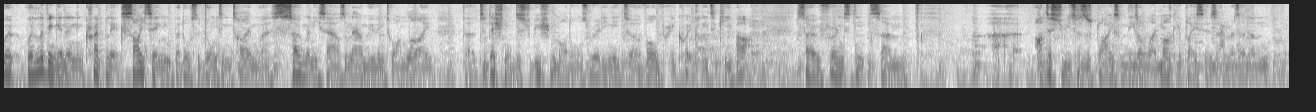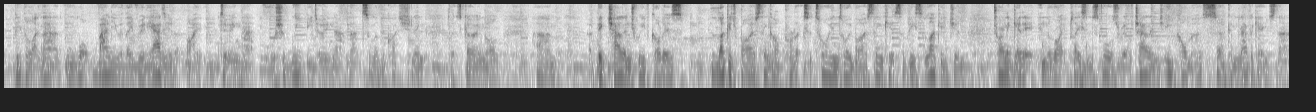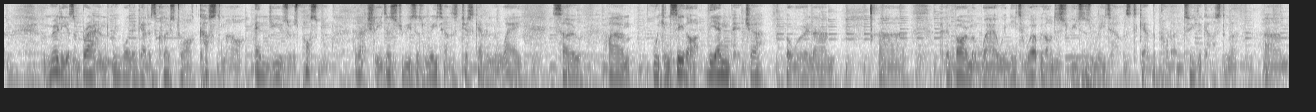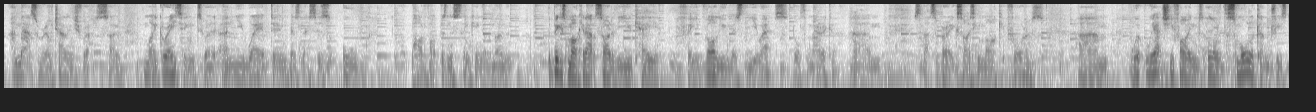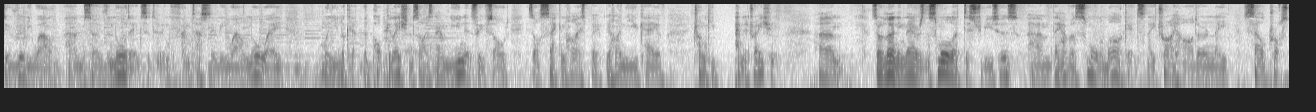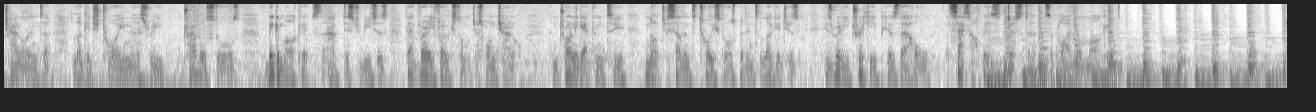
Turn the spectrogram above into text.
We're, we're living in an incredibly exciting but also daunting time where so many sales are now moving to online that traditional distribution models really need to evolve very quickly to keep up. So, for instance, um, uh, our distributors are supplying some of these online marketplaces, Amazon and people like that, and what value are they really added by doing that, or should we be doing that? That's some of the questioning that's going on. Um, a big challenge we've got is luggage buyers think our product's a toy and toy buyers think it's a piece of luggage and trying to get it in the right place in stores is a real challenge. E-commerce circumnavigates that. And really as a brand we want to get as close to our customer, our end user as possible and actually distributors and retailers just get in the way. So um, we can see that the end picture but we're in um, uh, an environment where we need to work with our distributors and retailers to get the product to the customer um, and that's a real challenge for us so migrating to a, a new way of doing business is all part of our business thinking at the moment. The biggest market outside of the UK for volume is the US, North America, um, so that's a very exciting market for us. Um, we, we, actually find a lot of the smaller countries do really well. Um, so the Nordics are doing fantastically well. Norway, when you look at the population size and how many units we've sold, is our second highest behind the UK of Trunki penetration. Um, so learning there is the smaller distributors, um, they have a smaller market, so they try harder and they sell cross-channel into luggage, toy, nursery, travel stores, bigger markets that have distributors, they're very focused on just one channel. And trying to get them to not just sell into toy stores but into luggage is, is really tricky because their whole setup is just to supply one market.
